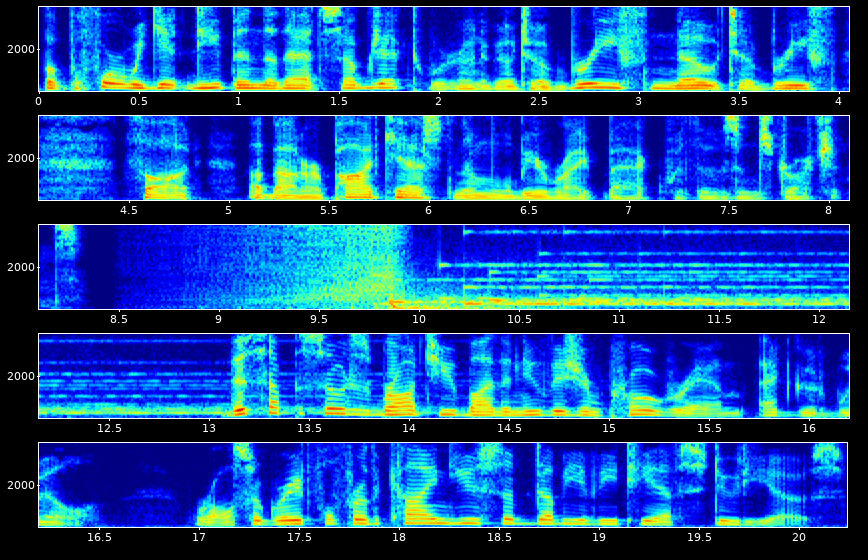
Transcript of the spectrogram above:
But before we get deep into that subject, we're going to go to a brief note, a brief thought about our podcast, and then we'll be right back with those instructions. This episode is brought to you by the New Vision program at Goodwill. We're also grateful for the kind use of WVTF studios.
